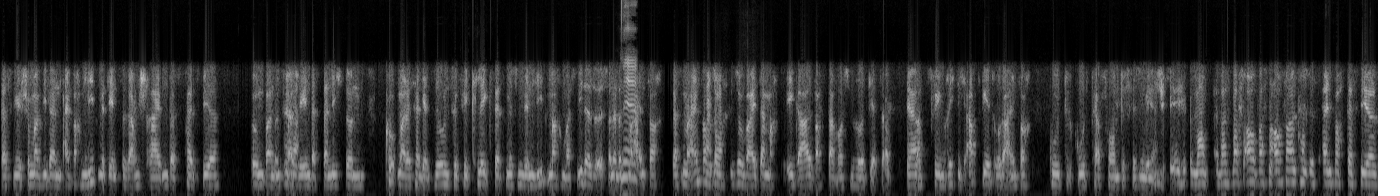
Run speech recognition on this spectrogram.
dass wir schon mal wieder ein, einfach ein Lied mit denen zusammenschreiben, dass falls wir irgendwann uns Ja. mal sehen, dass da nicht so ein, guck mal, das hat jetzt so und so viel Klicks, jetzt müssen wir ein Lied machen, was wieder so ist, sondern dass Ja. man einfach, dass man einfach so, so weitermacht, egal was daraus wird jetzt, ob Ja. das Stream richtig abgeht oder einfach gut, gut performt, das wissen wir was, was, auch, was man auch sagen kann, ist einfach, dass wir,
